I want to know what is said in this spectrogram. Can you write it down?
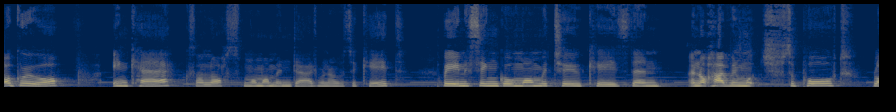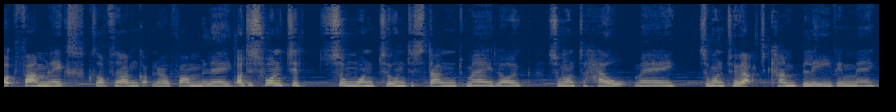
I grew up in care because I lost my mum and dad when I was a kid. Being a single mum with two kids then, and not having much support, like family, because obviously I haven't got no family. I just wanted someone to understand me, like someone to help me, someone to actually can believe in me.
